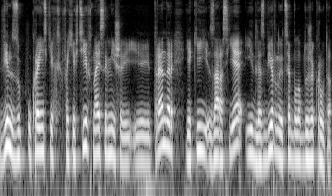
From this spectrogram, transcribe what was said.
він з українських фахівців найсильніший тренер, який зараз є, і для збірної це було б дуже круто.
